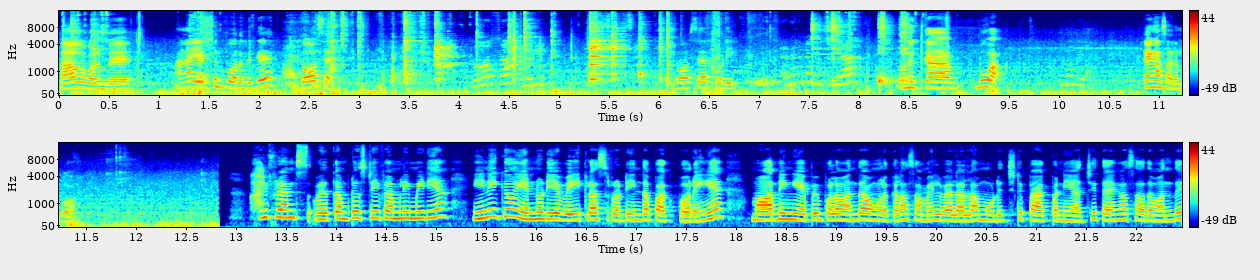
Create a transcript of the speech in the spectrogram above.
பாவக்காய் குழம்பு. ஆனால் எடுத்துன்னு போகிறதுக்கு தோசை. தோசை பொடி? உனக்கு பூவா? தேங்காய் சாதம் பூவா? Hi friends welcome to Sri family media இன்றைக்கும் என்னுடைய வெயிட் லாஸ் ரொட்டீன் தான் பார்க்க போகிறீங்க மார்னிங் எப்பயும் போல் வந்து அவங்களுக்கெல்லாம் சமையல் வேலையெல்லாம் முடிச்சுட்டு பேக் பண்ணியாச்சு. தேங்காய் சாதம் வந்து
